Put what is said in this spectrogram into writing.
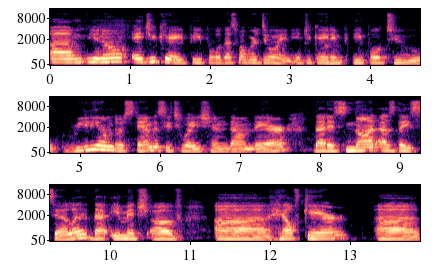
Um, you know, educate people. That's what we're doing. Educating people to really understand the situation down there. That it's not as they sell it. That image of uh, healthcare, uh,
